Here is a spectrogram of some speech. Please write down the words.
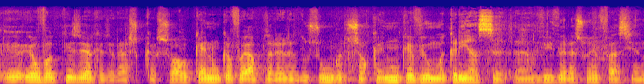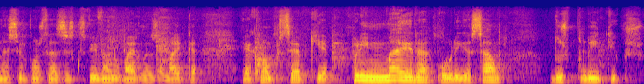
eu, eu vou-te dizer, quer dizer, acho que só quem nunca foi à pedreira dos húngaros, só quem nunca viu uma criança a viver a sua infância nas circunstâncias que se vivem no bairro da Jamaica, é que não percebe que a primeira obrigação dos políticos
